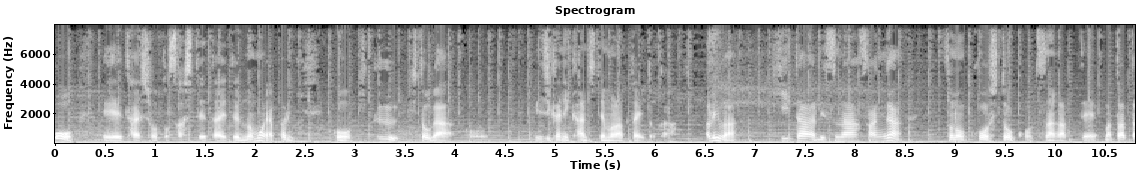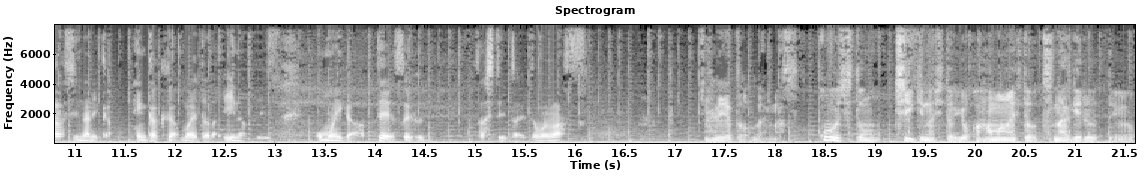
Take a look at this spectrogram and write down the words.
を、えー対象とさせていただいているのも、やっぱり、こう、聞く人が、こう、身近に感じてもらったりとか、あるいは、聞いたリスナーさんが、その講師とこう、つながって、また新しい何か変革が生まれたらいいなという思いがあって、そういうふうにさせていただいて思います。ありがとうございます。講師との地域の人、横浜の人をつなげるっていうこ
